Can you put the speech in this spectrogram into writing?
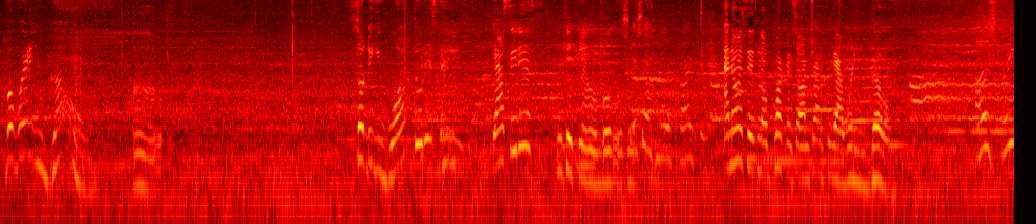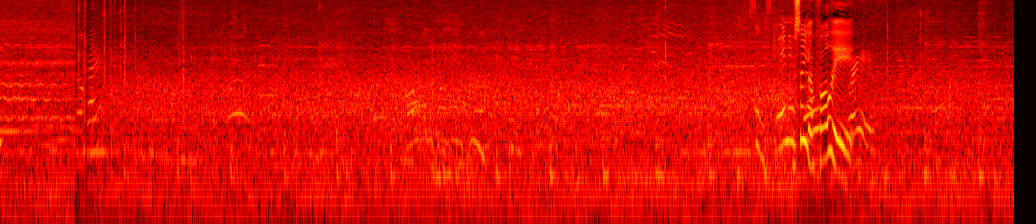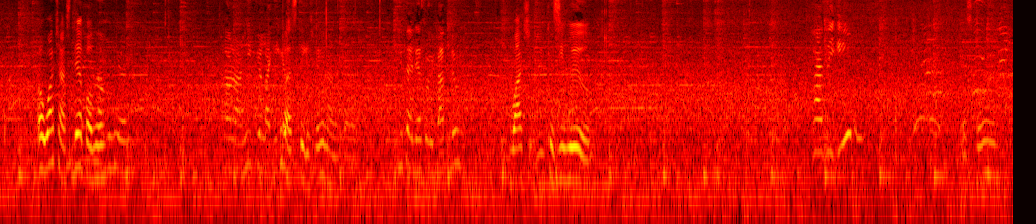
But where do you go? Uh, So do you walk through this thing? Y'all see this? we did playing with bubbles and This says no parking. I know it says no parking, so I'm trying to figure out where do you go. Oh, it's free? Okay. Some scanning. See your forehead. Grass. Oh, watch out, step over Over here. here. Hold on, he feel like he He got. gotta stick his finger on the thing. He said that's what we about to do. Watch it, because he will. Has he eaten? That's cool.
